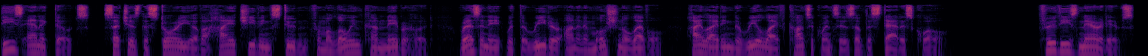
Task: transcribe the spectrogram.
These anecdotes, such as the story of a high-achieving student from a low-income neighborhood, resonate with the reader on an emotional level, highlighting the real-life consequences of the status quo. Through these narratives,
